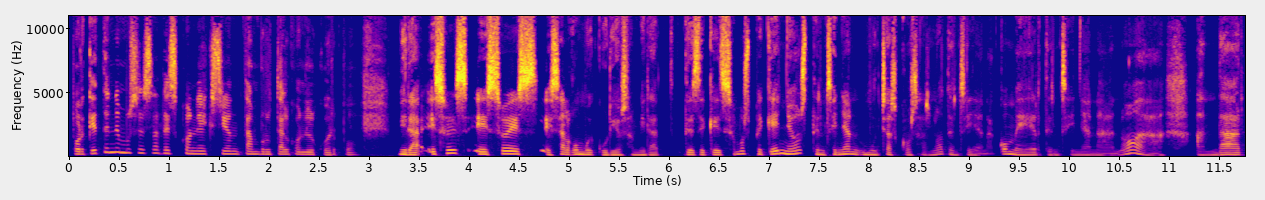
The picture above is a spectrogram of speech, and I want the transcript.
¿Por qué tenemos esa desconexión tan brutal con el cuerpo? Mira, eso es, eso es, es algo muy curioso. Mira, desde que somos pequeños te enseñan muchas cosas, ¿no? Te enseñan a comer, te enseñan a, ¿no? a andar.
